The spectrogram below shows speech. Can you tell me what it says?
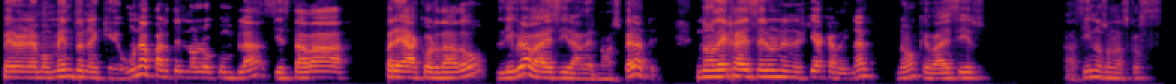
Pero en el momento en el que una parte no lo cumpla, si estaba preacordado, Libra va a decir, a ver, no, espérate, no deja de ser una energía cardinal, ¿no? Que va a decir, así no son las cosas.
